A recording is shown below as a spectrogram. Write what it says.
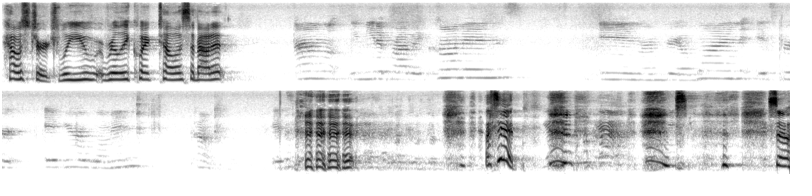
house church. Will you really quick tell us about it? We meet at Broadway Commons in room 301. It's for if you're a woman, come. It's That's it. so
